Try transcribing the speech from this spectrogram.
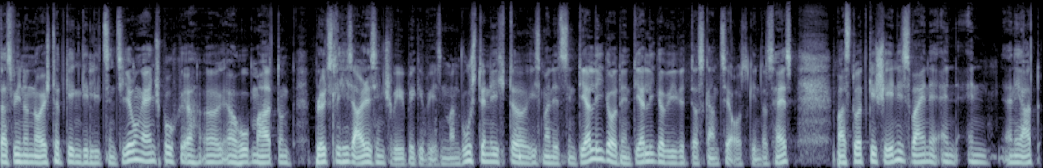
dass Wiener Neustadt gegen die Lizenzierung Einspruch er, äh, erhoben hat und plötzlich ist alles in Schwebe gewesen. Man wusste nicht, äh, ist man jetzt in der Liga oder in der Liga, wie wird das Ganze ausgehen. Das heißt, was dort geschehen ist, war eine, ein, ein, eine Art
